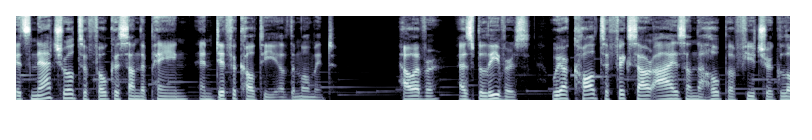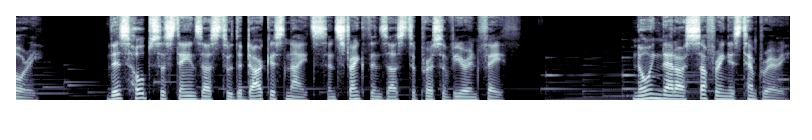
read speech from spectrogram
it's natural to focus on the pain and difficulty of the moment. However, as believers, we are called to fix our eyes on the hope of future glory. This hope sustains us through the darkest nights and strengthens us to persevere in faith. Knowing that our suffering is temporary,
